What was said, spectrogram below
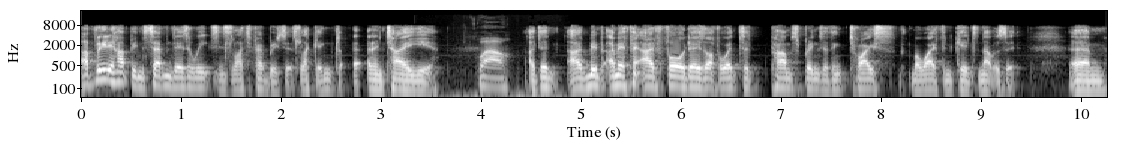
I've really have been seven days a week since the last February. So it's like an, entire year. Wow. I did. I mean, I mean, I think I had four days off. I went to Palm Springs, I think, twice with my wife and kids, and that was it. Um,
